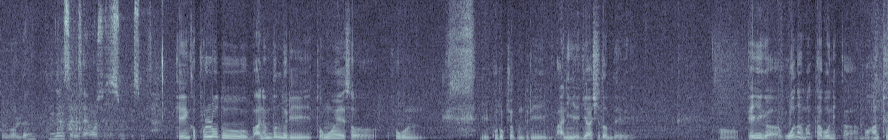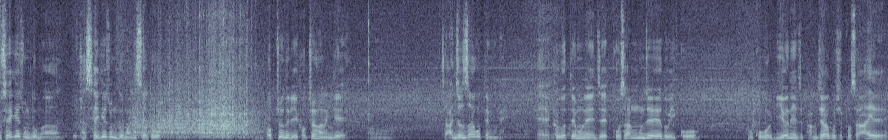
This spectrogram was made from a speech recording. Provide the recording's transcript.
그리고 얼른 콘덴서를 사용할 수 있었으면 좋겠습니다 개인 커플로도 많은 분들이 동호회에서 혹은 이 구독자분들이 많이 얘기하시던데 어, 베이가 워낙 많다 보니까 뭐 한 두세 개 정도만 한 세 개 정도만 있어도 어, 업주들이 걱정하는 게 어, 안전사고 때문에. 예, 그것 때문에 이제 보상 문제도 있고 어, 그거를 미연에 이제 방지하고 싶어서 아예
